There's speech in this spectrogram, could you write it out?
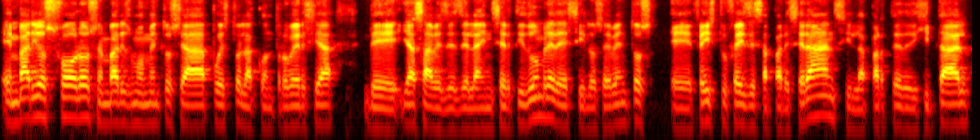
en varios foros, en varios momentos se ha puesto la controversia de, ya sabes, desde la incertidumbre de si los eventos eh, face to face desaparecerán, si la parte de digital,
